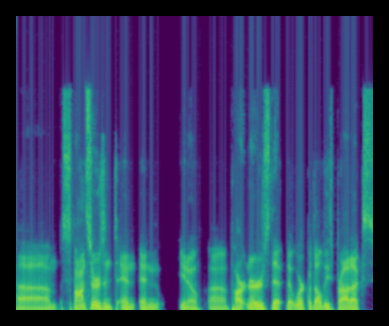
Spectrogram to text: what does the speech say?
um, sponsors and and and you know uh, partners that that work with all these products.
